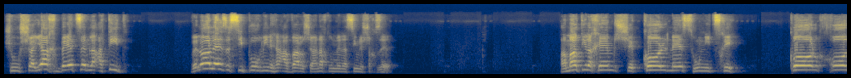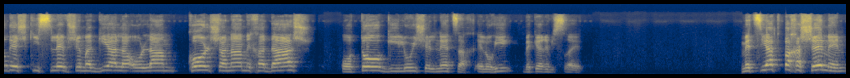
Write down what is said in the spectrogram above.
שהוא שייך בעצם לעתיד ולא לאיזה סיפור מן העבר שאנחנו מנסים לשחזר. אמרתי לכם שכל נס הוא נצחי. כל חודש כסלו שמגיע לעולם כל שנה מחדש אותו גילוי של נצח אלוהי בקרב ישראל. מציאת פח השמן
